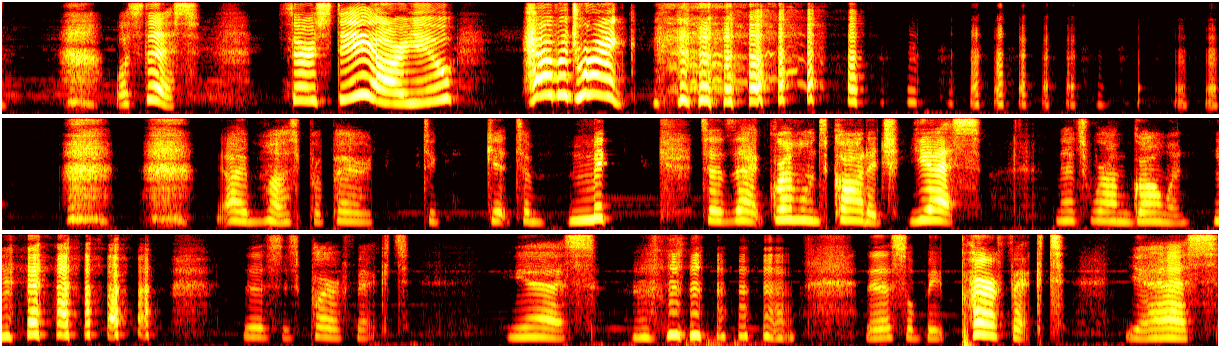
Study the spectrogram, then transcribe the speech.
What's this? Thirsty, are you? Have a drink! I must prepare to get to Mick to that gremlin's cottage. Yes, that's where I'm going. this is perfect. Yes. This'll be perfect. Yes.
